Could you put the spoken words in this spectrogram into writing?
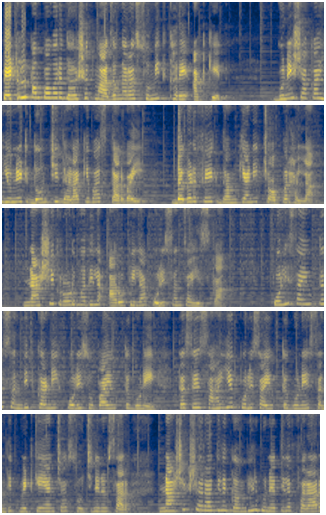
पेट्रोल पंपावर दहशत माजवणारा सुमित खरे अटकेत. गुन्हे शाखा युनिट दोनची धडाकेबाज कारवाई दगडफेक धमकी आणि चॉपर हल्ला. नाशिक रोडमधील आरोपीला पोलिसांचा हिसका. पोलीस आयुक्त संदीप कर्णिक पोलीस उपायुक्त गुन्हे तसेच सहाय्यक पोलीस आयुक्त गुन्हे संदीप मिटके यांच्या सूचनेनुसार नाशिक शहरातील गंभीर गुन्ह्यातील फरार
